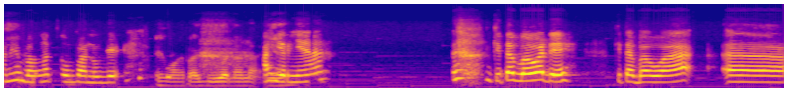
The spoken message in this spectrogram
Aneh banget sumpah Nuge. emang raguan anaknya Akhirnya kita bawa deh, kita bawa eh,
